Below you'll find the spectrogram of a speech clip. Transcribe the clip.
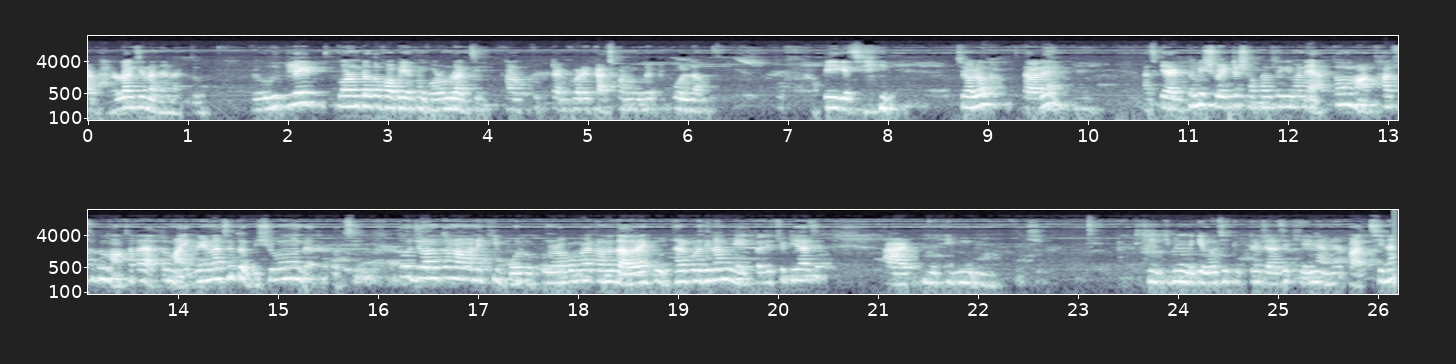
আর ভালো লাগছে না জানো একদম। রোদ উঠলেই গরমটা তো হবে এখন গরম লাগছে। কারণ টুকটাক ঘরের কাজকর্মগুলো একটু করলাম। হাঁপিয়ে গেছি। চলো তাহলে, আজকে একদমই শরীরটা সকাল থেকে মানে এত মাথা, শুধু মাথাটা এত মাইগ্রেন আছে তো, ভীষণ ব্যথা করছে। তো যন্ত্রণা মানে কি বলব? কোনো রকমভাবে তোমাদের দাদাভাইকে উদ্ধার করে দিলাম, মেয়ের কাজে ছুটি আছে। আর টিফিন টিফিন মেয়েকে বলছি, টুকটাক যা আছে খেয়ে নে, আমি আর পাচ্ছি না।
